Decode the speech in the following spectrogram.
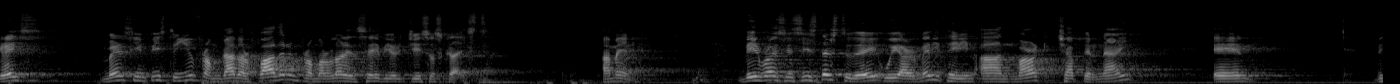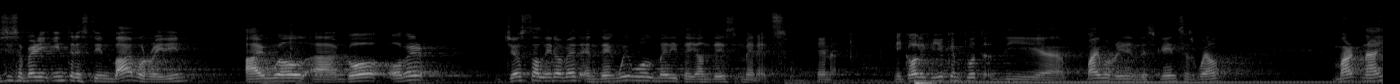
Grace, mercy, and peace to you from God our Father and from our Lord and Savior Jesus Christ. Amen. Dear brothers and sisters, today we are meditating on Mark chapter 9, and this is a very interesting Bible reading. I will uh, go over just a little bit and then we will meditate on these minutes. And Nicole, if you can put the uh, Bible reading on the screens as well. Mark 9,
